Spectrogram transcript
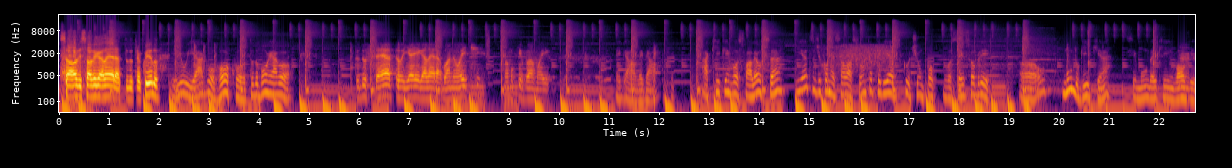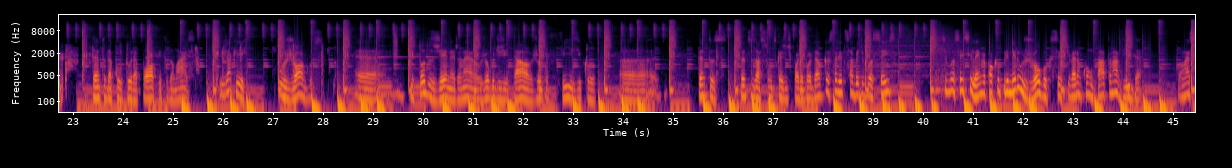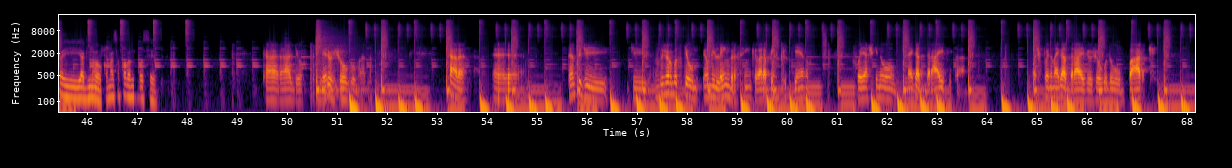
Salve, salve galera, tudo tranquilo? E o Iago Rocco, tudo bom, Iago? Tudo certo, e aí galera, boa noite. Vamos que vamos aí. Legal, legal. Aqui quem vos fala é o Sam e antes de começar o assunto, eu queria discutir um pouco com vocês sobre uh, o mundo geek, né? Esse mundo aí que envolve uhum. tanto da cultura pop e tudo mais. E já que os jogos é, de todos os gêneros, né? O jogo digital, o jogo físico, uh, tantos, tantos assuntos que a gente pode abordar, eu gostaria de saber de vocês se vocês se lembram qual que é o primeiro jogo que vocês tiveram contato na vida. Começa aí, Iaguinho, começa falando você. Caralho, primeiro jogo, mano. Cara, é, tanto de, de. Um dos jogos que eu, eu me lembro, assim, que eu era bem pequeno, foi acho que no Mega Drive, cara. Acho que foi no Mega Drive o jogo do Bart,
